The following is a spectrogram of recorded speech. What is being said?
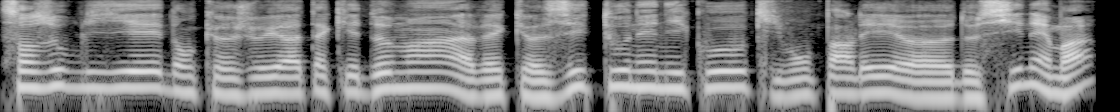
Sans oublier, donc, euh, je vais attaquer demain avec euh, Zetoun et Nico qui vont parler euh, de cinéma.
